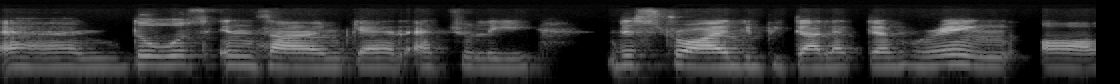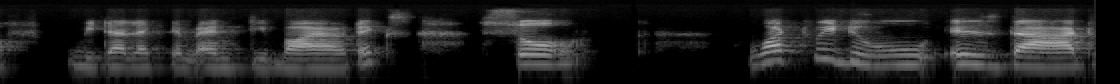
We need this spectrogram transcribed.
and those enzymes can actually destroy the beta lactam ring of beta lactam antibiotics. So what we do is that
